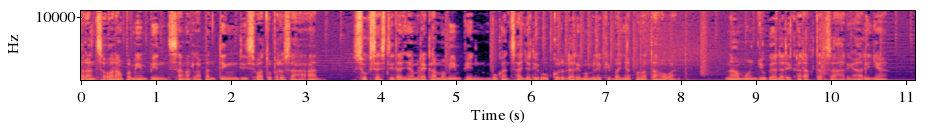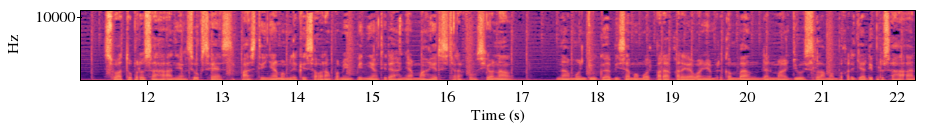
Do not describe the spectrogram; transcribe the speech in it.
Peran seorang pemimpin sangatlah penting di suatu perusahaan. Sukses tidaknya mereka memimpin bukan saja diukur dari memiliki banyak pengetahuan, namun juga dari karakter sehari-harinya. Suatu perusahaan yang sukses pastinya memiliki seorang pemimpin yang tidak hanya mahir secara fungsional, namun juga bisa membuat para karyawannya berkembang dan maju selama bekerja di perusahaan.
